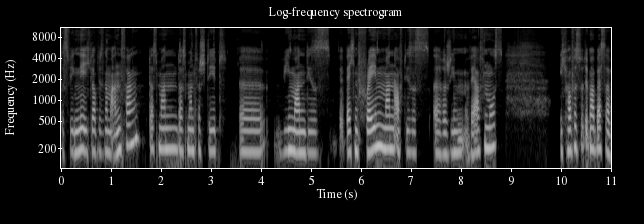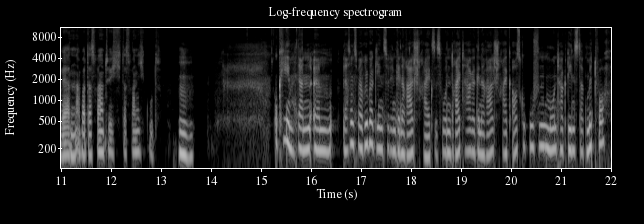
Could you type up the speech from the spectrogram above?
Deswegen, nee, ich glaube, wir sind am Anfang, dass man, dass man versteht, äh, wie man dieses, welchen Frame man auf dieses äh, Regime werfen muss. Ich hoffe, es wird immer besser werden, aber das war natürlich, das war nicht gut. Mhm. Okay, dann ähm, lass uns mal rübergehen zu den Generalstreiks. Es wurden drei Tage Generalstreik ausgerufen, Montag, Dienstag, Mittwoch.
